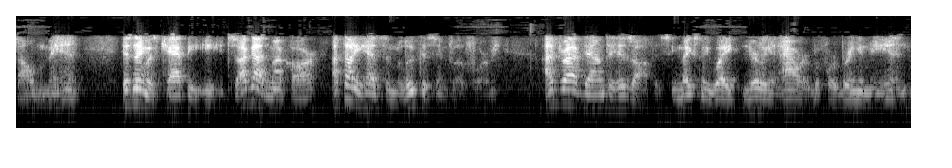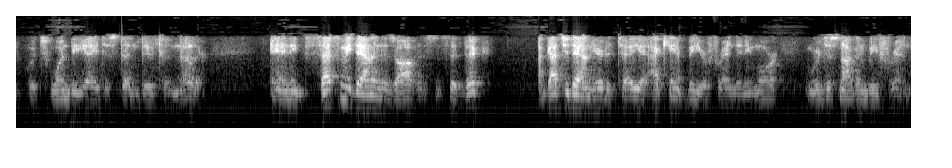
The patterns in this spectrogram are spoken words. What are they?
said, oh, man. His name was Cappy Eade. So I got in my car. I thought he had some Lucas info for me. I drive down to his office. He makes me wait nearly an hour before bringing me in, which one DA just doesn't do to another. And he sets me down in his office and said, Vic, I got you down here to tell you I can't be your friend anymore. And we're just not going to be friends.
